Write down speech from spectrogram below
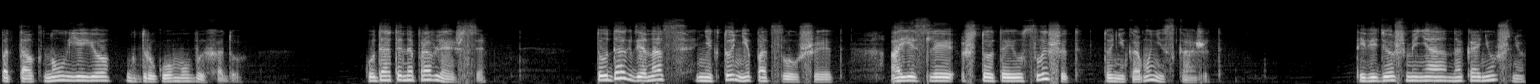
подтолкнул ее к другому выходу. «Куда ты направляешься?» «Туда, где нас никто не подслушает, а если что-то и услышит, то никому не скажет». «Ты ведешь меня на конюшню?»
